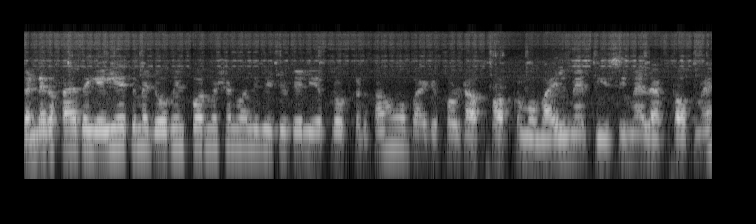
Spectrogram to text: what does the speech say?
करने का फ़ायदा यही है कि मैं जो भी इंफॉर्मेशन वाली वीडियो डेली अपलोड करता हूँ, वो बाय डिफ़ॉल्ट आपको आपके मोबाइल में पीसी में लैपटॉप में,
